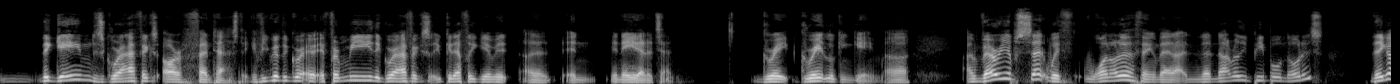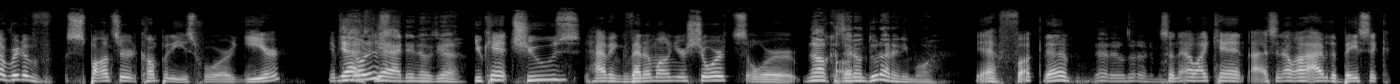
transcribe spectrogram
the game's graphics are fantastic. If you give the gra- for me the graphics, you could definitely give it a, an an eight out of ten. Great, great looking game. Uh, I'm very upset with one other thing that, I, that not really people notice. They got rid of sponsored companies for gear. If you yes, notice, yeah, I didn't know. Yeah, you can't choose having Venom on your shorts or no, because Oh. they don't do that anymore. yeah, fuck them. Yeah, they don't do that anymore. So now I can't. I So now I have the basic,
